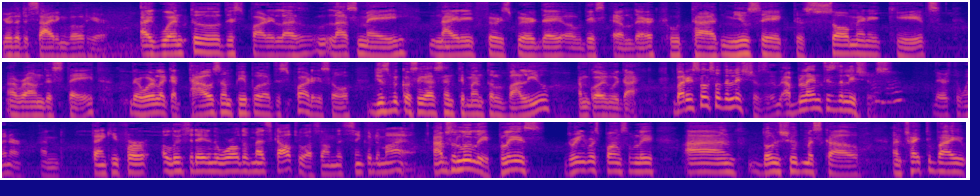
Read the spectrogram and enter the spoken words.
you're the deciding vote here. I went to this party last last May, 91st birthday of this elder who taught music to so many kids around the state. There were like a thousand people at this party, so just because it has sentimental value, I'm going with that. But it's also delicious. A blend is delicious. Mm-hmm. There's the winner. And thank you for elucidating the world of Mezcal to us on this Cinco de Mayo. Absolutely. Please drink responsibly and don't shoot mezcal. And try to buy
